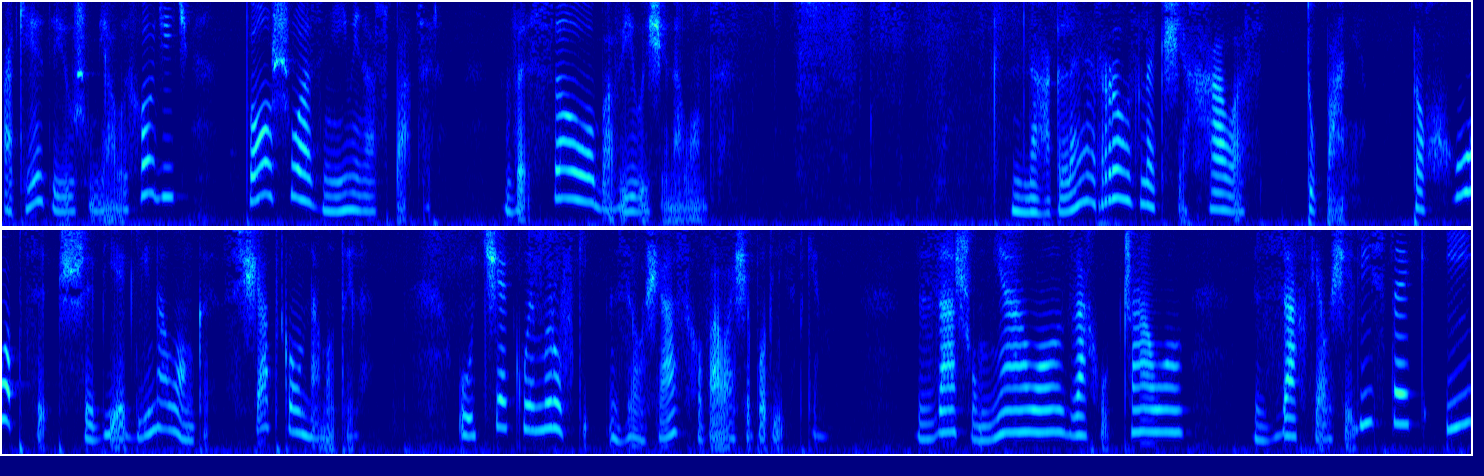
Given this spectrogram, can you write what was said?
A kiedy już umiały chodzić, poszła z nimi na spacer. Wesoło bawiły się na łące. Nagle rozległ się hałas tupanie. To chłopcy przybiegli na łąkę z siatką na motyle. Uciekły mrówki. Zosia schowała się pod listkiem. Zaszumiało, zahuczało, zachwiał się listek i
